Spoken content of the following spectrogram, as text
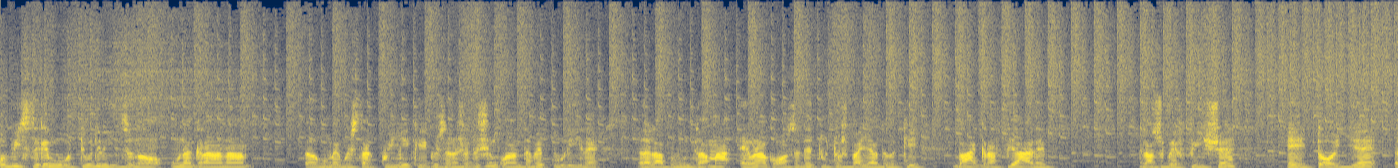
ho visto che molti utilizzano una grana eh, come questa qui che questa è una 150 per pulire eh, la punta ma è una cosa del tutto sbagliata perché va a graffiare la superficie e toglie eh,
